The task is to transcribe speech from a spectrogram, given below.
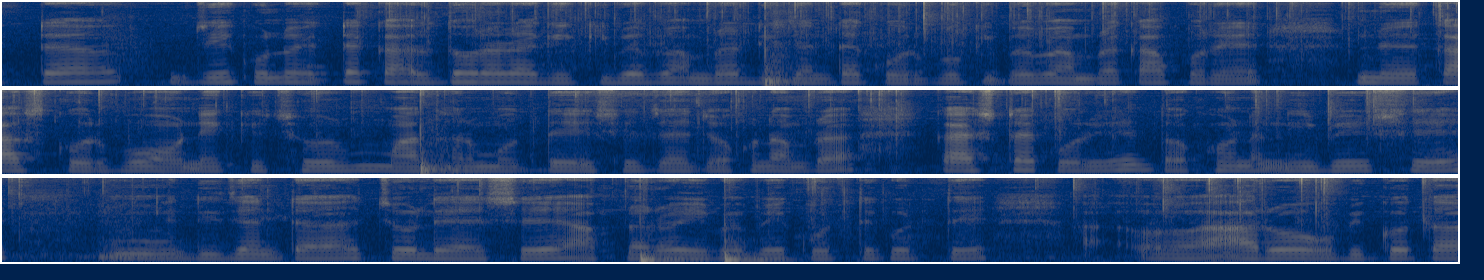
একটা যে কোনো একটা কাজ ধরার আগে কীভাবে আমরা ডিজাইনটা করব, কীভাবে আমরা কাপড়ের কাজ করব, অনেক কিছু মাথার মধ্যে এসে যায়। যখন আমরা কাজটা করি, তখন নিবেশে ডিজাইনটা চলে আসে। আপনারাও এভাবে করতে করতে আরও অভিজ্ঞতা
